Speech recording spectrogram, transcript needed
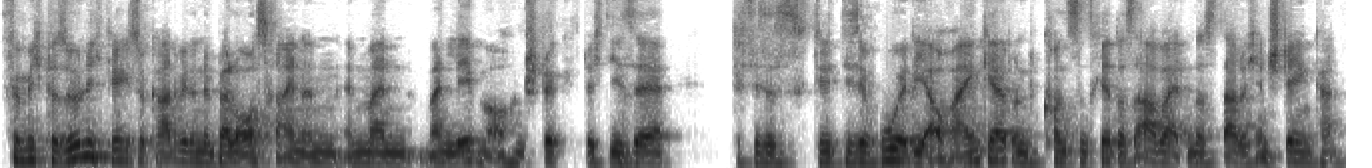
für mich persönlich kriege ich so gerade wieder eine Balance rein in, in mein, mein Leben auch ein Stück durch diese, durch dieses, die, diese Ruhe, die auch einkehrt und konzentriert das Arbeiten, das dadurch entstehen kann.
